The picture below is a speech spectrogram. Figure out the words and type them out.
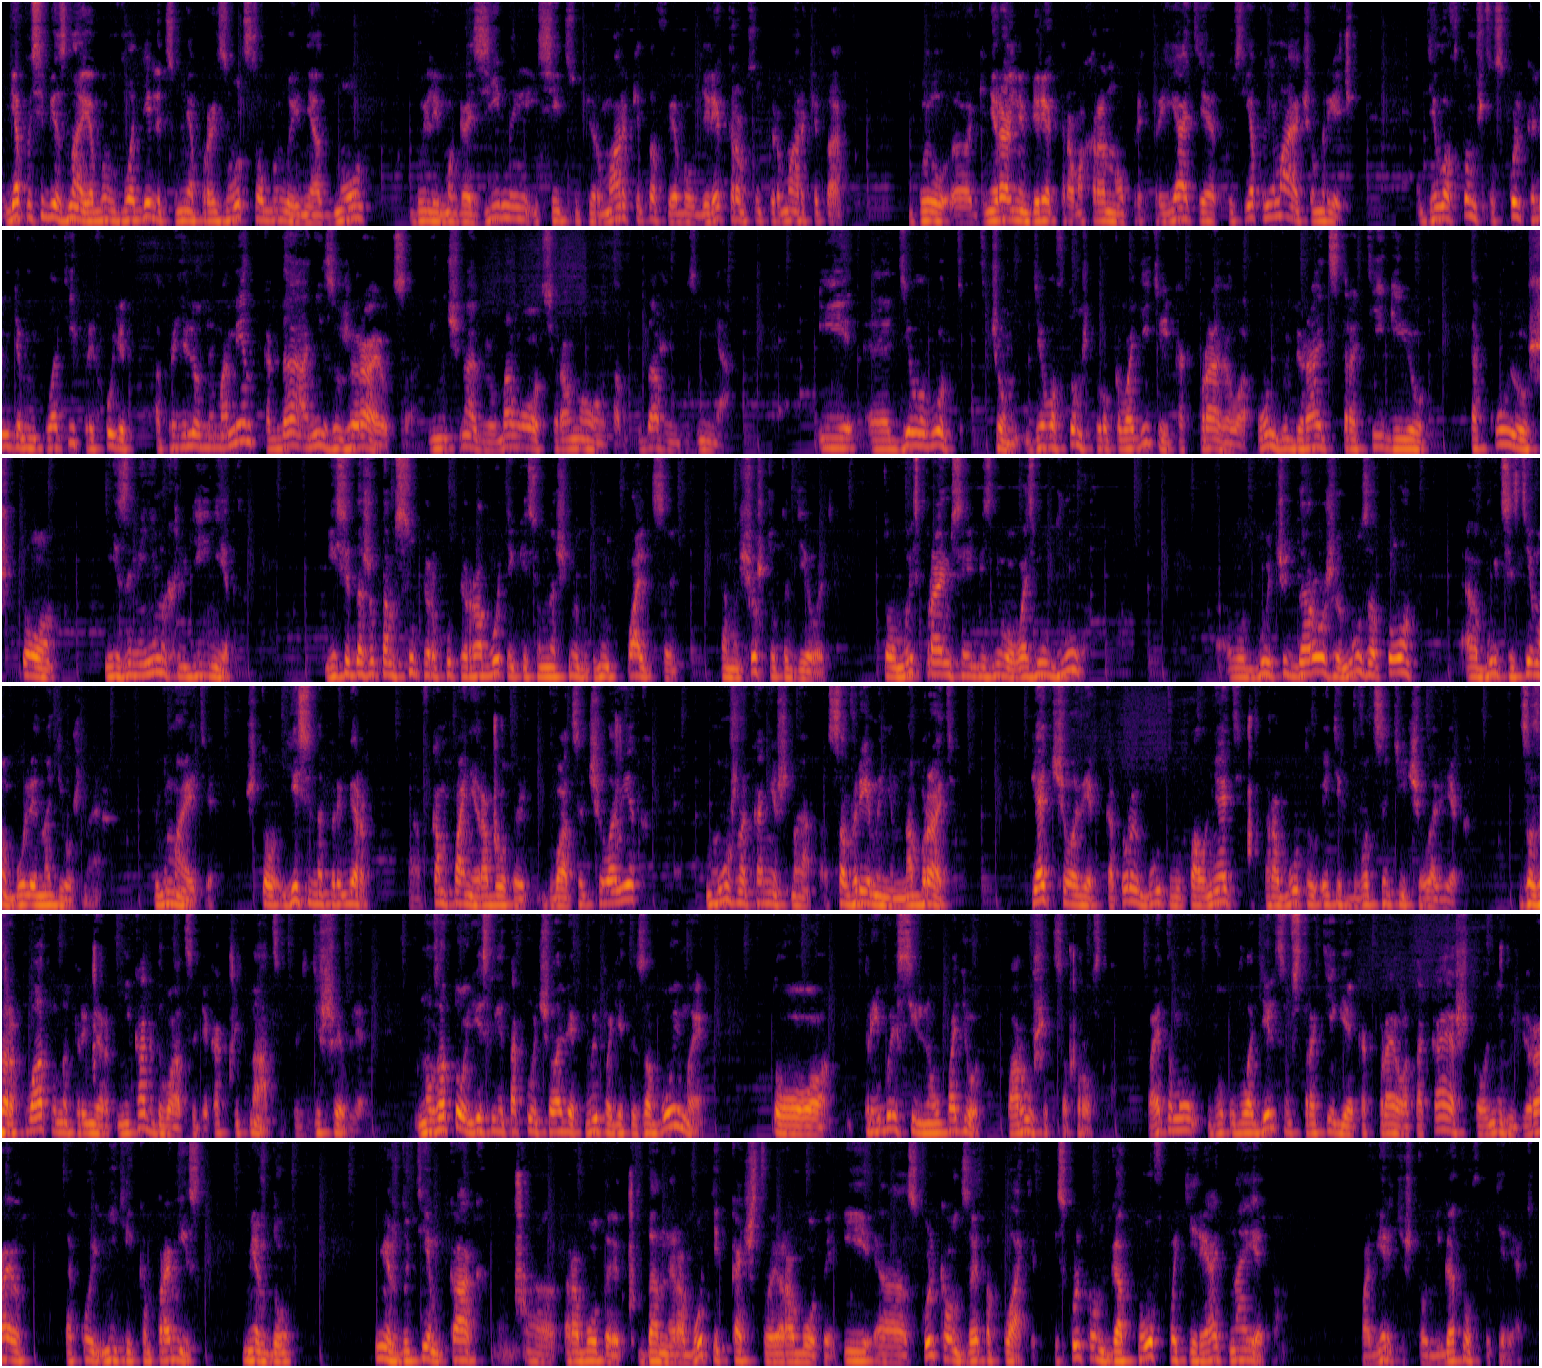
Я по себе знаю, я был владелец, у меня производство было и не одно, были магазины и сеть супермаркетов, я был директором супермаркета, был э, генеральным директором охранного предприятия. То есть я понимаю, о чем речь. Дело в том, что сколько людям не плати, приходит определенный момент, когда они зажираются и начинают говорить, ну вот, все равно, там, куда же без меня. И э, дело вот чем. Дело в том, что руководитель, как правило, он выбирает стратегию такую, что незаменимых людей нет. Если даже там супер-пупер работник, если он начнет гнуть пальцы, там еще что-то делать, то мы справимся и без него. Возьму двух, вот, будет чуть дороже, но зато э, будет система более надежная. Понимаете, что если, например, в компании работает 20 человек, можно, конечно, со временем набрать 5 человек, которые будут выполнять работу этих 20 человек. За зарплату, например, не как 20, а как 15, то есть дешевле. Но зато, если такой человек выпадет из обоймы, то прибыль сильно упадет, порушится просто. Поэтому у владельцев стратегия, как правило, такая, что они выбирают такой некий компромисс между, между тем, как работает данный работник, качество его работы, и э, сколько он за это платит, и сколько он готов потерять на этом. Поверьте, что не готов потерять.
